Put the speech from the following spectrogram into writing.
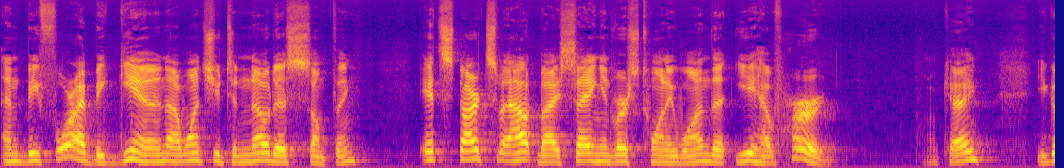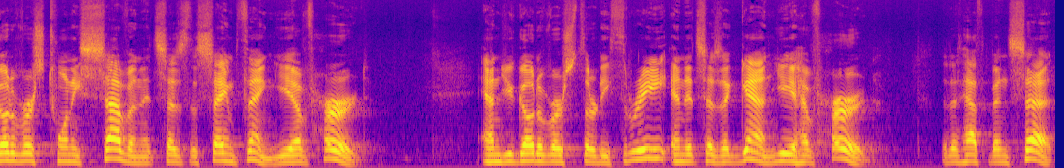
And before I begin, I want you to notice something. It starts out by saying in verse 21 that ye have heard. Okay? You go to verse 27, it says the same thing. Ye have heard. And you go to verse 33, and it says again, Ye have heard that it hath been said.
